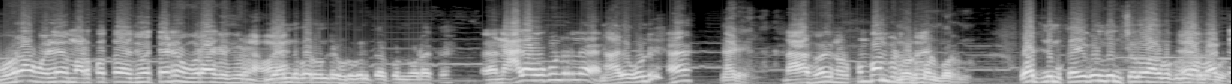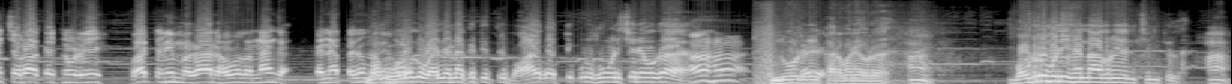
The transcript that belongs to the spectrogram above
ಊರಾಗ ಒಳ್ಳೇದ್ ಮಾಡ್ಕೊತ ಇದೀವತ್ತೇಳ್ರಿ ಊರಾಗ ಇದೀವ್ರಿ ನಾವು. ಎಂದ್ ಬರೋಣ್ರಿ ಹುಡುಗನ್ ಕರ್ಕೊಂಡ್ ನೋಡಕ? ಆ, ನಾಳೆ ಹೋಗ್ಕೊಂಡ್ರಲ್ಲ ನಾಳೆ ಹೋಗ್ರಿ ಹಾ? ನಡ್ರಿ. ನಾಳೆ ಹೋಗಿ ನೋಡ್ಕೊಂಡ್ ಬಂದ್ಬಿಡ್ರಿ. ನೋಡ್ಕೊಂಡ್ ಬರ್ನು. ಒಟ್ ನಿಮ್ ಕೈಗೊಂದೊಂದ್ ಚಲೋ ಆಗ್ಬೇಕು ನೋಡ್ರಿ. ಒಟ್ಟ ಚಲೋ ಆಕೈತಿ ನೋಡ್ರಿ. ಒಟ್ಟ ನಿಮ್ ಮಗ ಹೌದ್ ಅನ್ನಂಗ. ಕನ್ಯಾ ನಮ್ ಹುಡುಗ ಒಲ್ಲೆ ಆಕತಿತ್ರಿ ಬಾಳ ಗೊತ್ತಿ ಕುಡಿದು ಹಾ ಹಾ. ನೋಡ್ರಿ ಕರ್ಬರಿ ಅವ್ರ. ಹಾ. ಬಡ್ರ ಮನಿ ಹೆಣ್ಣಾದ್ರು ಏನ್ ಚಿಂತಿಲ್ಲ. ಹಾ.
